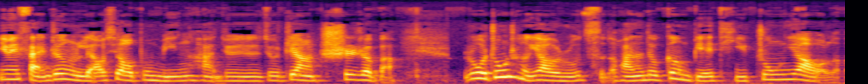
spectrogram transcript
因为反正疗效不明哈，就就这样吃着吧。如果中成药如此的话，那就更别提中药了。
